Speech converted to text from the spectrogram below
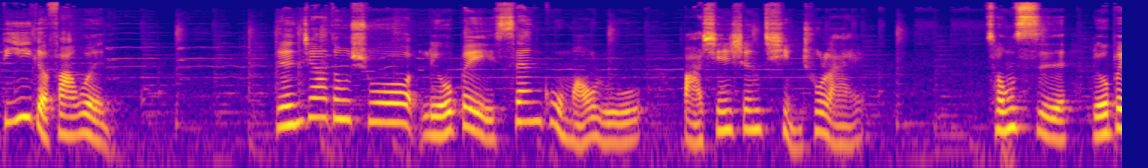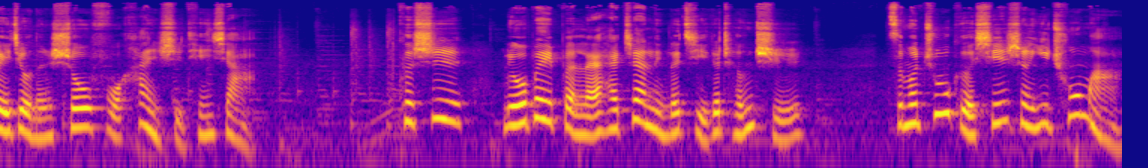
第一个发问。人家都说刘备三顾茅庐，把先生请出来，从此刘备就能收复汉室天下。可是刘备本来还占领了几个城池，怎么诸葛先生一出马，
